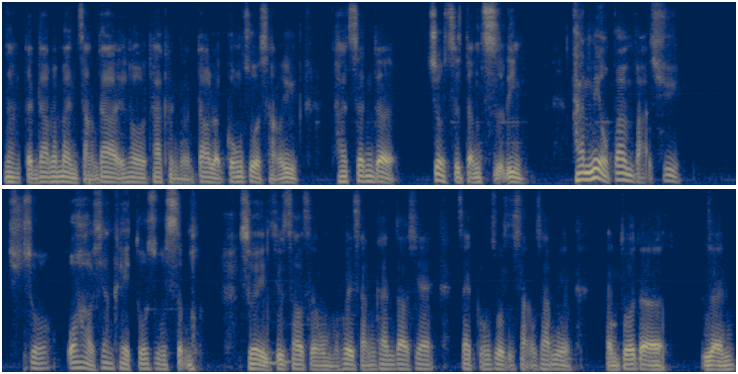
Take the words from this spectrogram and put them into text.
那等到慢慢长大以后，他可能到了工作场域。他真的就只等指令，他没有办法去去说，我好像可以多做什么，所以就造成我们会常看到现在在工作职场上面，很多的人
